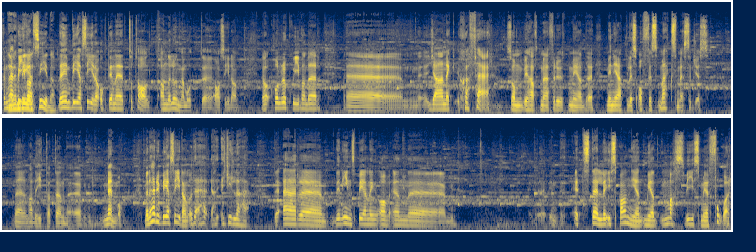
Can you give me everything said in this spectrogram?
För den är här det en skivan, B-sida? det är en B-sida och den är totalt annorlunda mot eh, A-sidan. Jag håller upp skivan där. Eh, Janek Schaffer som vi haft med förut med eh, Minneapolis Office Max Messages. När de hade hittat en eh, memo. Men det här är ju B-sidan och det här, jag, jag gillar det här. Det är, eh, det är en inspelning av en, eh, ett ställe i Spanien med massvis med får.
